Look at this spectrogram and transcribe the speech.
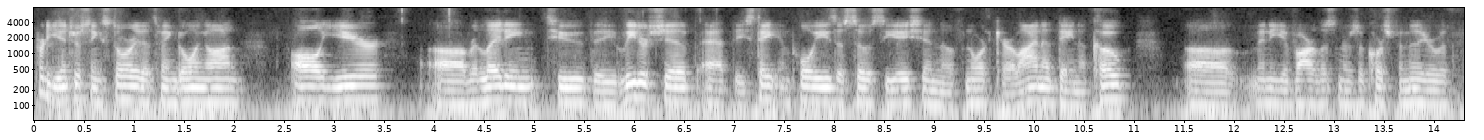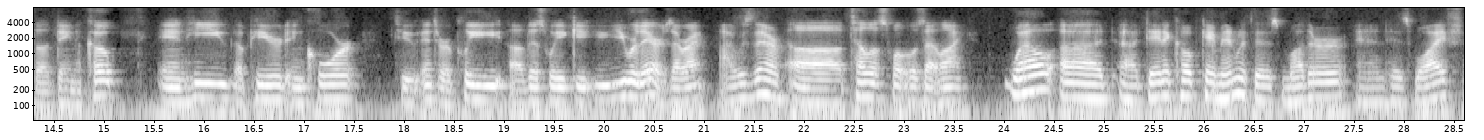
pretty interesting story that's been going on all year uh, relating to the leadership at the State Employees Association of North Carolina, Dana Cope. Uh, many of our listeners, of course, familiar with uh, Dana Cope, and he appeared in court to enter a plea uh, this week. You, you, you were there, is that right? I was there. Uh, tell us what was that like? Well, uh, uh, Dana Cope came in with his mother and his wife,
